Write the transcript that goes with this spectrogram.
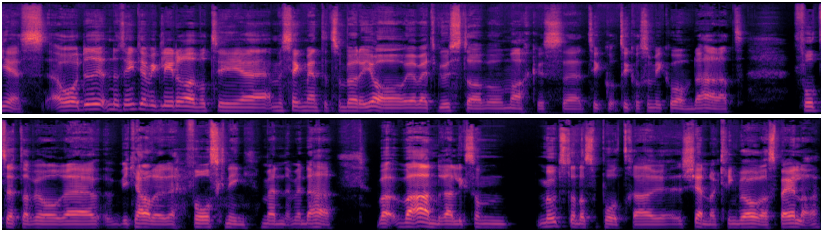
Yes, och du, nu tänkte jag vi glider över till eh, med segmentet som både jag och jag vet Gustav och Marcus eh, tycker, tycker så mycket om. Det här att fortsätta vår, eh, vi kallar det forskning, men, men det här vad, vad andra liksom motståndarsupportrar känner kring våra spelare.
